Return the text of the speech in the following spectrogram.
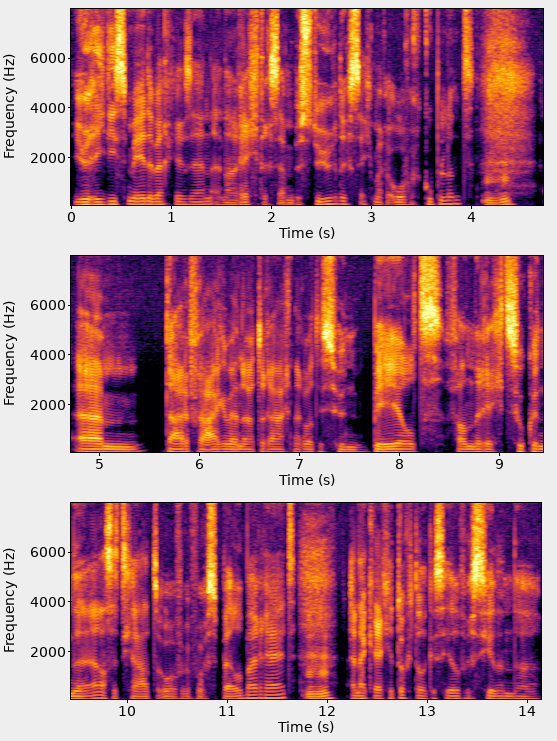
juridisch medewerker zijn en dan rechters en bestuurders, zeg maar overkoepelend. Ehm, daar vragen we hen uiteraard naar wat is hun beeld van de rechtszoekende hè, als het gaat over voorspelbaarheid. Mhm. En dan krijg je toch telkens heel verschillende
